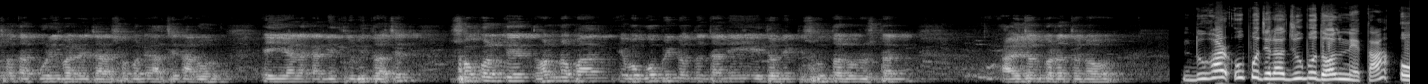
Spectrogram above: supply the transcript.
সহ তার পরিবারের যারা সকলে আছেন আরও এই এলাকার নেতৃবৃন্দ আছেন, সকলকে ধন্যবাদ এবং অভিনন্দন জানিয়ে এই ধরনের একটি সুন্দর অনুষ্ঠান আয়োজন করার জন্য দুহার উপজেলা যুবদল নেতা ও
